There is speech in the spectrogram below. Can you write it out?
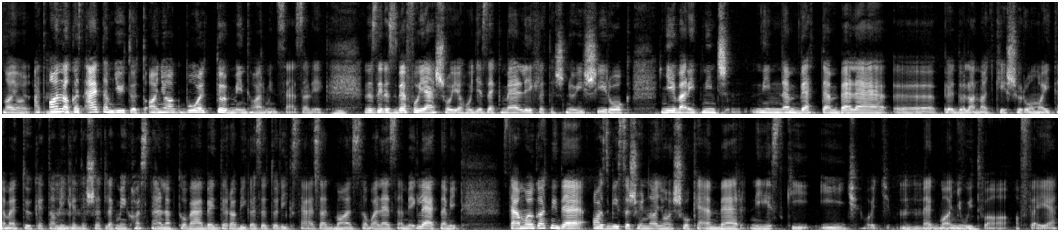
nagyon, hát annak az általam gyűjtött anyagból több, mint 30 százalék. De azért ez befolyásolja, hogy ezek mellékletes női sírok. Nyilván itt nincs, nin- nem vettem bele ö, például a nagy késő római temetőket, amiket esetleg még használnak tovább egy darabig az 5. században, szóval ezzel még lehetne itt számolgatni, de az biztos, hogy nagyon sok ember néz ki így, hogy meg van nyújtva a feje.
